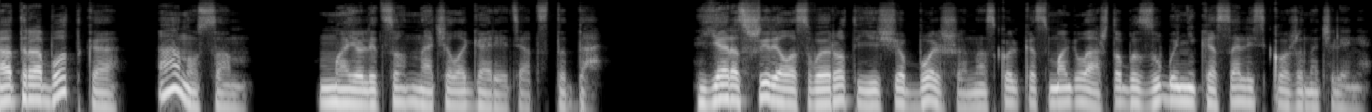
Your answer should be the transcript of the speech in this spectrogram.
Отработка анусом. Мое лицо начало гореть от стыда. Я расширила свой рот еще больше, насколько смогла, чтобы зубы не касались кожи на члене.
